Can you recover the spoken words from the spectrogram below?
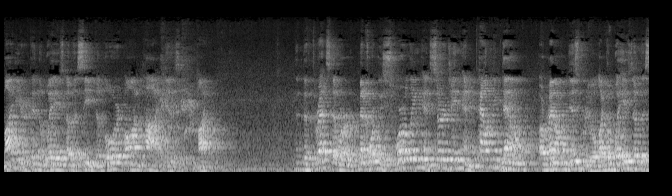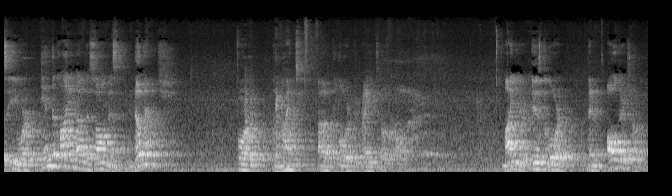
mightier than the waves of the sea, the Lord on high is mighty. The, threats that were metaphorically swirling and surging and pounding down around Israel like the waves of the sea were, in the mind of the psalmist, no match for the might of the Lord who reigns over all. Mightier is the Lord than all their troubles.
